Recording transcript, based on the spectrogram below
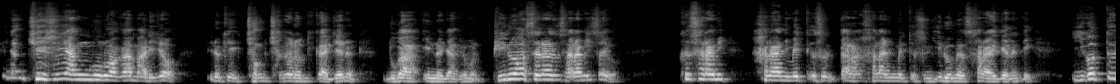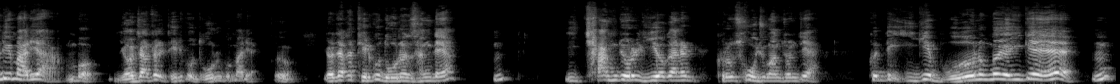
그냥 제사장 문화가 말이죠. 이렇게 정착을 하기까지는 누가 있느냐 그러면 비누아스라는 사람이 있어요. 그 사람이 하나님의 뜻을 따라 하나님의 뜻을 이루며 살아야 되는데 이것들이 말이야 뭐 여자들 데리고 놀고 말이야 그 여자가 데리고 노는 상대야 응? 이 창조를 이어가는 그런 소중한 존재야 근데 이게 뭐는 거야 이게 응?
